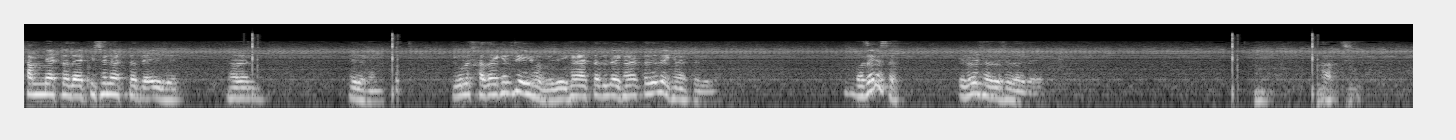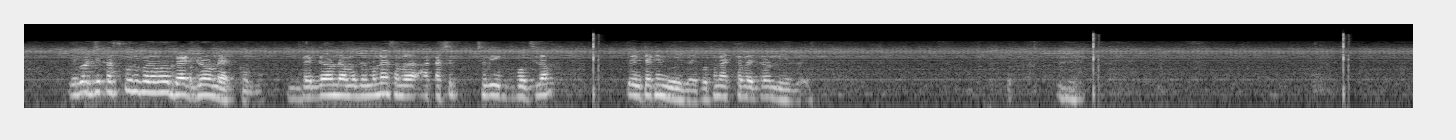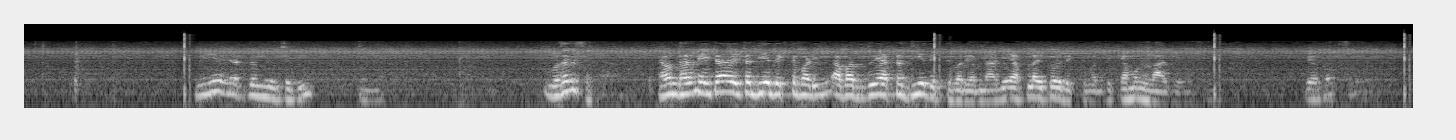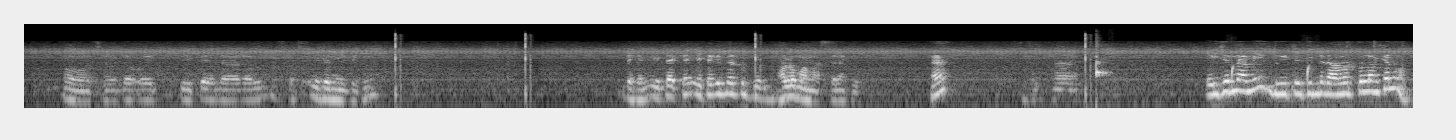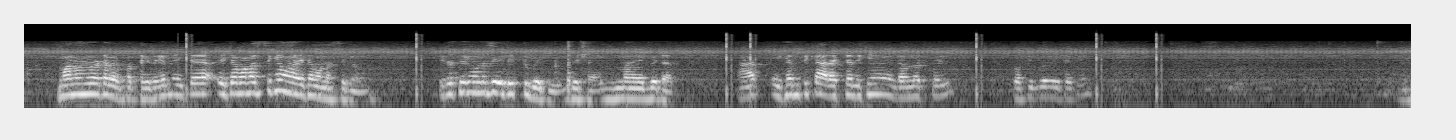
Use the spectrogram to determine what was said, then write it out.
সামনে একটা দেয়, পিছনে একটা দেয়, এই যে, ধরেন, এই দেখেন। এগুলো সাজায় কিন্তু এইভাবে, যে এখানে একটা দিল, এখানে একটা দিল, এখানে একটা দিল। বোঝা গেছে? এইভাবে সাজায় সাজা দেয়। আচ্ছা। এবার যে কাজ করব, এবার আমরা ব্যাকগ্রাউন্ড অ্যাড করব। ব্যাকগ্রাউন্ডে আমাদের মনে আছে, আমরা আকাশের ছবি বলছিলাম, তো এটাকে নিয়ে যাই। প্রথমে একটা ব্যাকগ্রাউন্ড নিয়ে যাই। নিয়ে একদম নিচে দিই। বোঝা গেছে? এখন ধরেন এটা এটা দিয়ে দেখতে পারি, আবার দুই একটা দিয়ে দেখতে পারি আমরা, আগে অ্যাপ্লাই করে দেখতে পারি যে কেমন লাগে? ও আচ্ছা ওটা ওই পিতে এটা নিয়ে দেখি। দেখেন এটাকে এটা কিন্তু একটু ভালো মান আছে নাকি? হ্যাঁ? হ্যাঁ। এই জন্য আমি দুইটা তিনটে ডাউনলোড করলাম কেন? মানানোর একটা ব্যাপার থাকে। দেখেন এটা এটা মানাচ্ছে কেমন আর এটা মানাচ্ছে কেমন? এটা থেকে মনে হচ্ছে এটা একটু বেটি বেশা মানে বেটার আর এখান থেকে আরেকটা দেখি ডাউনলোড করি কপি করে এটাকে।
